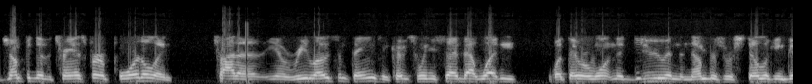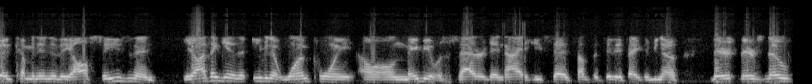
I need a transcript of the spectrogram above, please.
jump into the transfer portal and try to you know reload some things. And Coach Swinney said that wasn't what they were wanting to do, and the numbers were still looking good coming into the off season. And you know, I think even at one point on maybe it was Saturday night, he said something to the effect of, you know, there there's no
